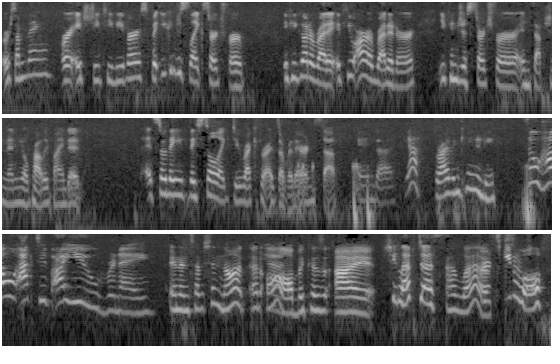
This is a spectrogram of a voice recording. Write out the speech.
or something or HGTV verse. But you can just like search for if you go to Reddit. If you are a redditor, you can just search for Inception and you'll probably find it. And So they they still like do rec threads over there and stuff. And uh, yeah, thriving community. So how active are you, Renay? In Inception, not at Yeah. all because I She left us. I left. Teen Wolf.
